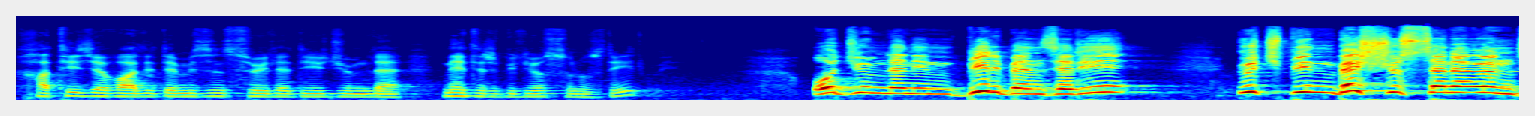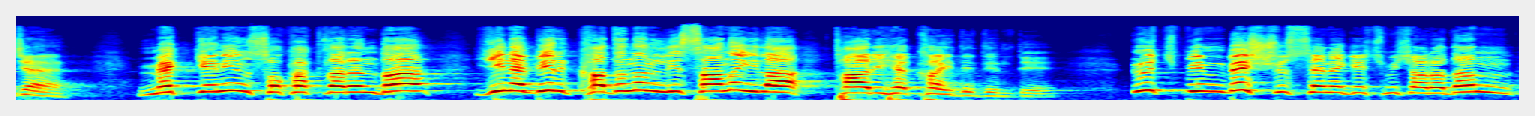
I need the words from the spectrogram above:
Hatice validemizin söylediği cümle nedir biliyorsunuz değil mi? O cümlenin bir benzeri 3500 sene önce Mekke'nin sokaklarında yine bir kadının lisanıyla tarihe kaydedildi. 3500 sene geçmiş aradan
